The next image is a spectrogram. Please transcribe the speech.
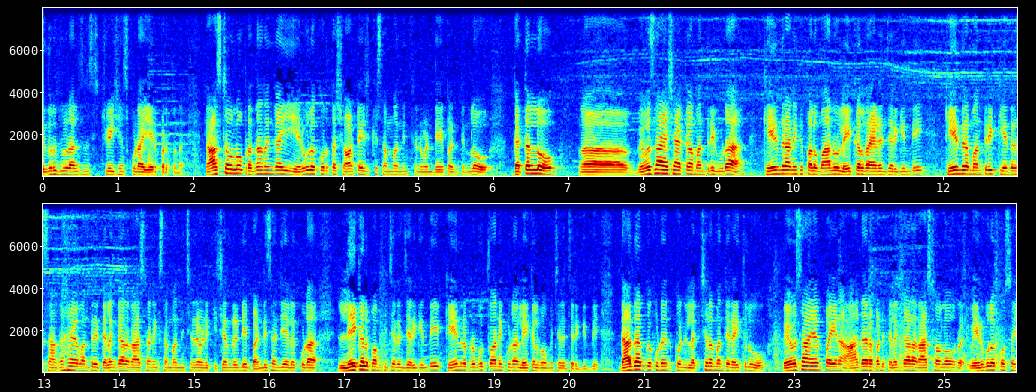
ఎదురు చూడాల్సిన సిచ్యువేషన్స్ కూడా ఏర్పడుతున్నాయి. రాష్ట్రంలో ప్రధానంగా ఈ ఎరువుల కొరత షార్టేజ్కి సంబంధించినటువంటి నేపథ్యంలో గతంలో వ్యవసాయ శాఖ మంత్రి కూడా కేంద్రానికి పలుమార్లు లేఖలు రాయడం జరిగింది. కేంద్ర మంత్రి కేంద్ర సహాయ మంత్రి తెలంగాణ రాష్ట్రానికి సంబంధించినటువంటి కిషన్ రెడ్డి బండి సంజయ్లకు కూడా లేఖలు పంపించడం జరిగింది. కేంద్ర ప్రభుత్వానికి కూడా లేఖలు పంపించడం జరిగింది. దాదాపుగా కూడా కొన్ని లక్షల మంది రైతులు వ్యవసాయం పైన ఆధారపడి తెలంగాణ రాష్ట్రంలో ఎరువుల కోసం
